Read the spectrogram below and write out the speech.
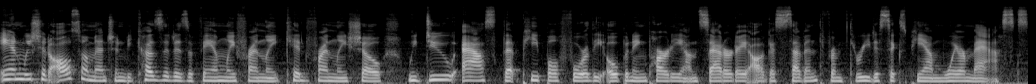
And we should also mention because it is a family friendly, kid friendly show, we do ask that people for the opening party on Saturday, August 7th from 3 to 6 p.m. wear masks.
